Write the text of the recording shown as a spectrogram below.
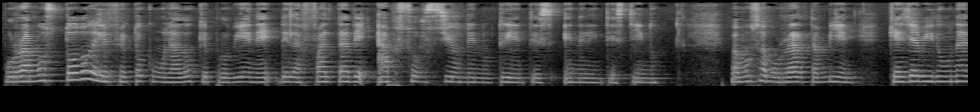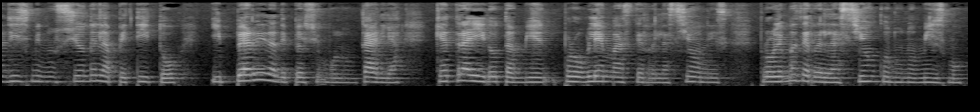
Borramos todo el efecto acumulado que proviene de la falta de absorción de nutrientes en el intestino. Vamos a borrar también que haya habido una disminución del apetito y pérdida de peso involuntaria que ha traído también problemas de relaciones, problemas de relación con uno mismo,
